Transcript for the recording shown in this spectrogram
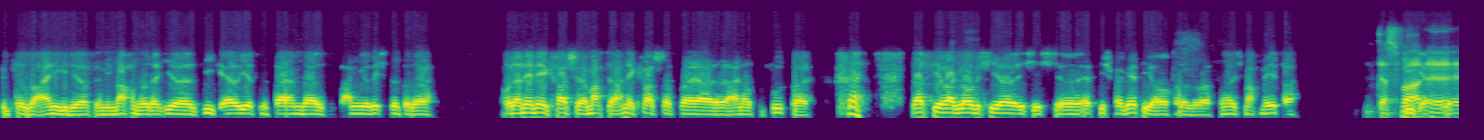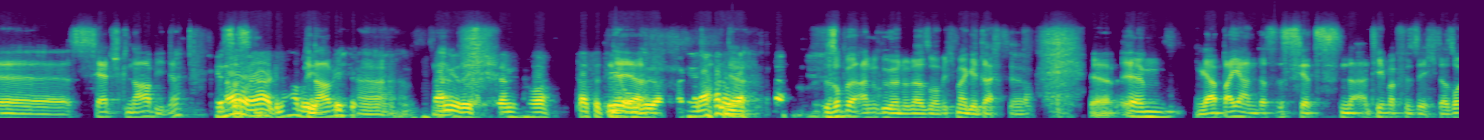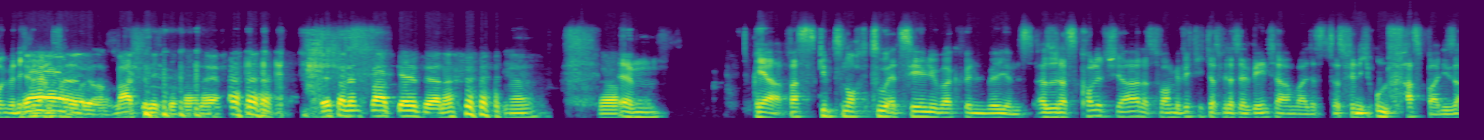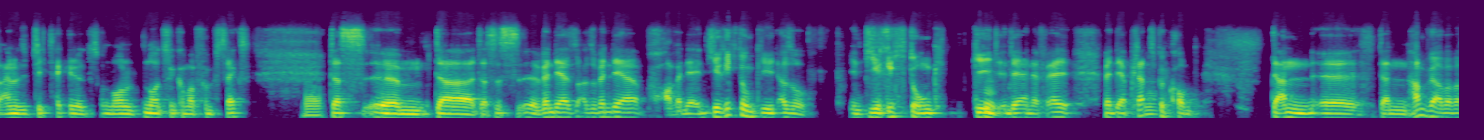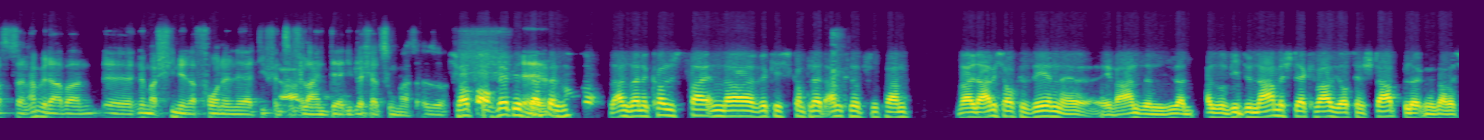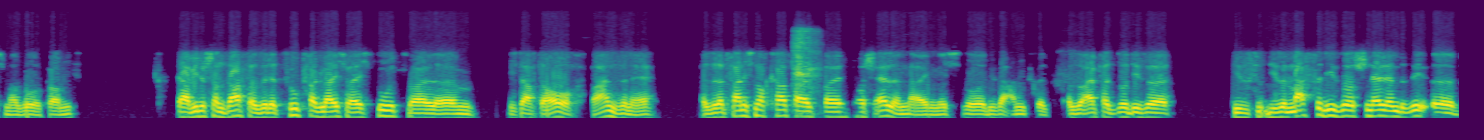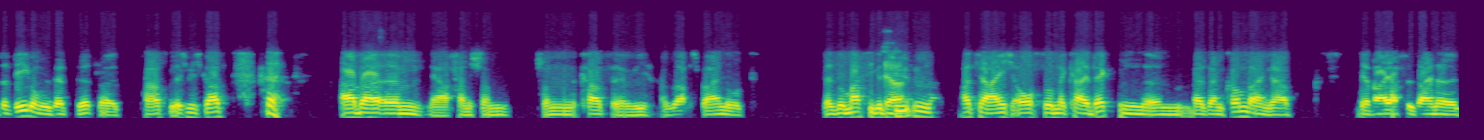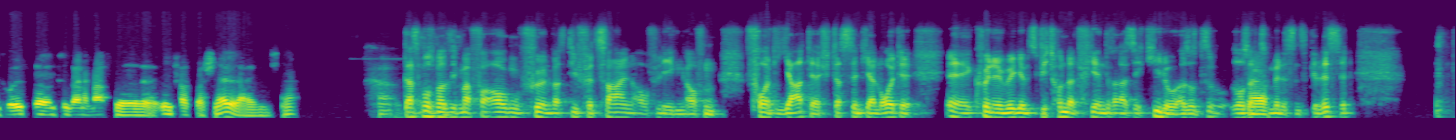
Gibt ja so einige, die das irgendwie machen. Oder hier Zeke Elliott mit seinem, da ist es angerichtet. Oder, oder nee, nee, Quatsch, er macht ja, ach nee, Quatsch, das war ja einer aus dem Fußball. das hier war, glaube ich, hier, ich, ich äh, esse die Spaghetti auf oder sowas. Ne? Ich mache Meter. Das war äh, Serge Gnabry, ne? Genau, ja, Gnabry. Gnabry? Ah, Angerichtet. Ja. Tasse Tee ja, umrühren. Keine Ahnung. Ja. Suppe anrühren oder so, habe ich mal gedacht. Ja. Ja, ähm, ja, Bayern, das ist jetzt ein Thema für sich. Da sollten wir nicht ja, mehr Magst du nicht so ne? Besser, wenn es schwarz-gelb wäre, ne? ja. Ja. Ähm, ja, was gibt es noch zu erzählen über Quinn Williams? Also das College-Jahr, das war mir wichtig, dass wir das erwähnt haben, weil das, das finde ich unfassbar, diese 71 Tackles und 19,56. Ja. Das, ähm, da, das ist, äh, wenn der, also wenn der, boah, wenn der in die Richtung geht, also in die Richtung geht hm. in der NFL, wenn der Platz hm. bekommt, dann, äh, dann haben wir aber was, dann haben wir da aber äh, eine Maschine da vorne in der Defensive Line, der die Löcher zumacht. Also, ich hoffe auch wirklich, dass äh, er super an seine College-Zeiten da wirklich komplett anknüpfen kann. Weil da habe ich auch gesehen, äh, ey, Wahnsinn, also wie dynamisch der quasi aus den Startblöcken, sage ich mal so, kommt ja, wie du schon sagst, also der Zugvergleich war echt gut, weil ähm, ich dachte auch, Wahnsinn, ey. Also das fand ich noch krasser als bei Josh Allen eigentlich, so dieser Antritt. Also einfach so diese, dieses, diese Masse, die so schnell in Bewe äh, Bewegung gesetzt wird, weil verhaspel ich mich gerade. Aber ähm, ja, fand ich schon, schon krass irgendwie. Also hat mich beeindruckt. Weil so massige ja. Typen hat ja eigentlich auch so Mackay Beckton ähm, bei seinem Combine gehabt der war ja für seine Größe und für seine Masse unfassbar schnell eigentlich. Ne? Das muss man sich mal vor Augen führen, was die für Zahlen auflegen auf dem 40 Yard Dash. Das sind ja Leute, äh, Quinn Williams wiegt 134 Kilo, also so, ist er ja. zumindest gelistet.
